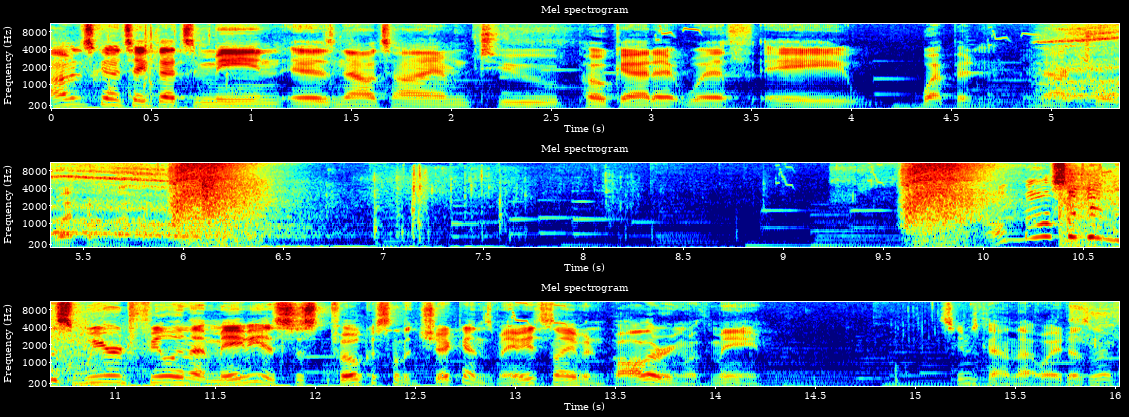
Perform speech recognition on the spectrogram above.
I'm just to take that to mean it is now time to poke at it with a weapon, an actual weapon weapon. I'm also getting this weird feeling that maybe it's just focused on the chickens. Maybe it's not even bothering with me. Seems kind of that way, doesn't it?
